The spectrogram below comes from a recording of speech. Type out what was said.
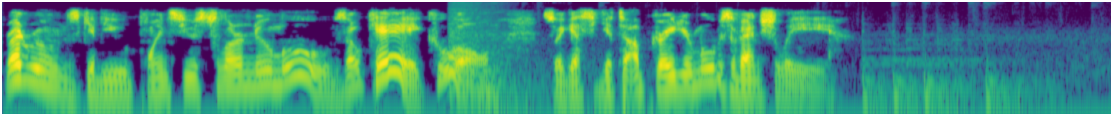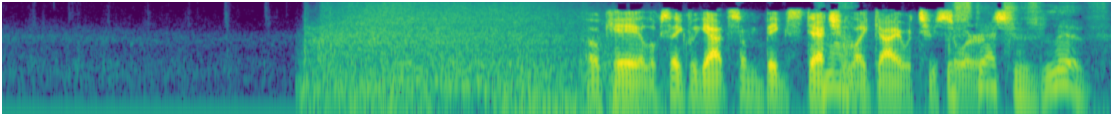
Red runes give you points used to learn new moves. Okay, cool. So I guess you get to upgrade your moves eventually. Okay, looks like we got some big statue-like guy with two swords. The swords. statues live.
